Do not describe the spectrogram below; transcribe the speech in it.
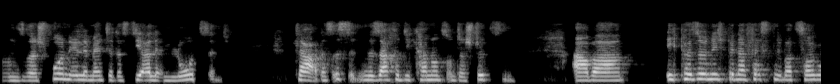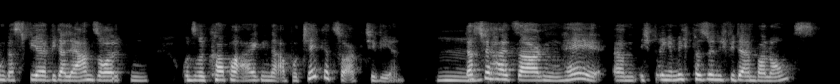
unsere Spurenelemente, dass die alle im Lot sind. Klar, das ist eine Sache, die kann uns unterstützen. Aber ich persönlich bin der festen Überzeugung, dass wir wieder lernen sollten, unsere körpereigene Apotheke zu aktivieren. Mhm. Dass wir halt sagen, hey, ähm, ich bringe mich persönlich wieder in Balance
